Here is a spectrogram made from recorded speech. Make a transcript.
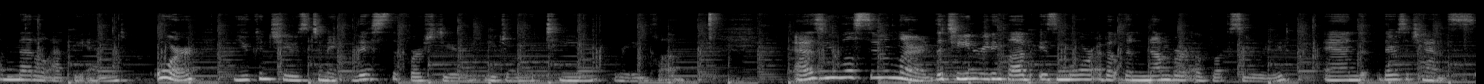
a medal at the end. Or you can choose to make this the first year you join the Teen Reading Club. As you will soon learn, the Teen Reading Club is more about the number of books you read, and there's a chance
